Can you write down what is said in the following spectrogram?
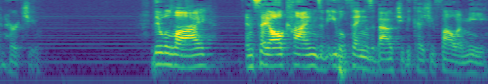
and hurt you. They will lie and say all kinds of evil things about you because you follow me.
